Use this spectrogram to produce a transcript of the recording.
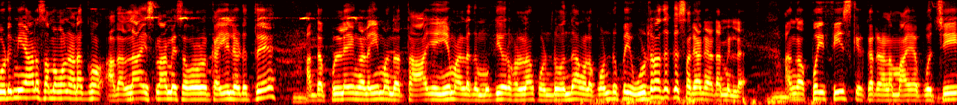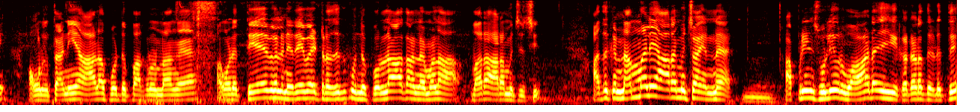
கொடுமையான சம்பவங்கள் நடக்கும். அதெல்லாம் இஸ்லாமிய சகோதரர்கள் கையில் எடுத்து அந்த பிள்ளைங்களையும் அந்த தாயையும் அல்லது முதியோர்கள்லாம் கொண்டு வந்து அவங்கள கொண்டு போய் விடுறதுக்கு சரியான இடம் இல்லை. அங்கே போய் ஃபீஸ் கேட்குற நிலமாய போச்சு. அவங்களுக்கு தனியாக ஆளை போட்டு பார்க்கணுன்னாங்க அவங்களோட தேவைகளை நிறைவேற்றுறதுக்கு கொஞ்சம் பொருளாதார நிலைமைலாம் வர ஆரம்பிச்சிச்சு. அதுக்கு நம்மளே ஆரம்பித்தோம் என்ன? அப்படின்னு சொல்லி ஒரு வாடகை கட்டடத்தை எடுத்து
